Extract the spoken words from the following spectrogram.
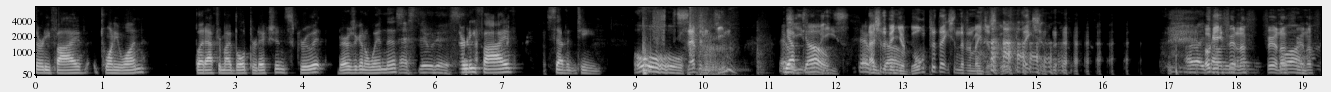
35-21 but after my bold prediction screw it bears are going to win this Let's do this. 35-17 Oh, 17? there Yep. we go. Louise. There That we should have been your go. bold prediction, never mind your score prediction. All right, okay, Tony, fair enough. Fair enough. go Fair enough.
